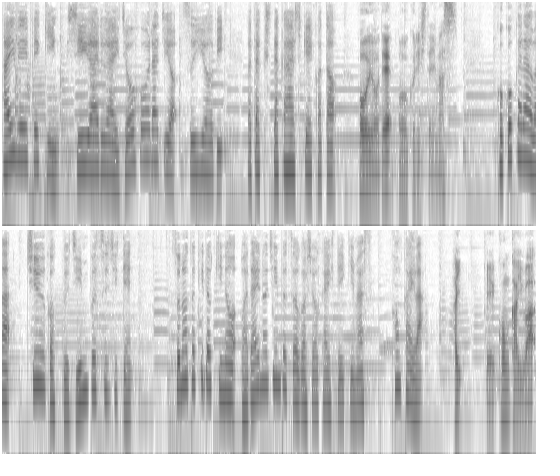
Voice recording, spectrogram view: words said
ハイウェイ北京 CRI 情報ラジオ水曜日私高橋恵子と法要でお送りしていますここからは中国人物辞典その時々の話題の人物をご紹介していきます今回ははい、えー今回は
